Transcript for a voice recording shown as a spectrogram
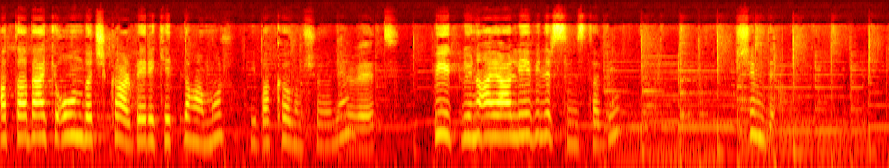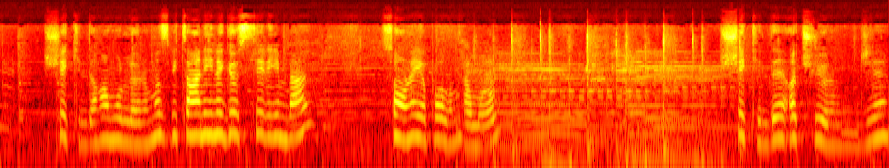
Hatta belki 10 da çıkar bereketli hamur. Bir bakalım şöyle. Evet. Büyüklüğünü ayarlayabilirsiniz tabii. Şimdi şu şekilde hamurlarımız. Bir tane yine göstereyim ben. Sonra yapalım. Tamam. Şekilde açıyorum ince.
